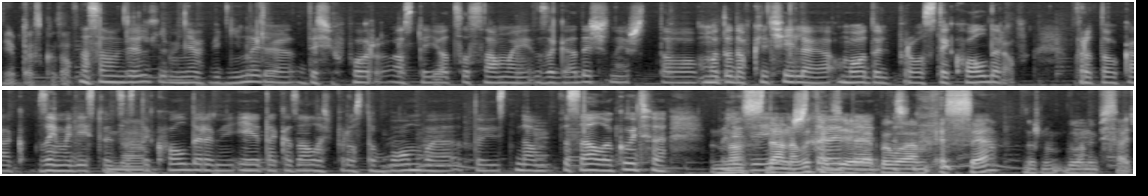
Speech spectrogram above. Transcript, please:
я бы так сказал. На самом деле для меня в бигинере до сих пор остается самой загадочной, что мы туда включили модуль про стейкхолдеров, про то, как взаимодействовать да. со стейкхолдерами, и это оказалось просто бомба. То есть нам писала куча У нас, людей, да, на выходе это... было эссе, нужно было написать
